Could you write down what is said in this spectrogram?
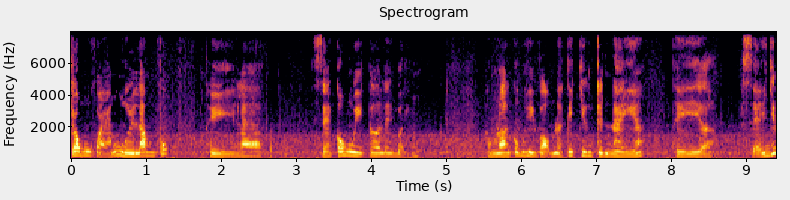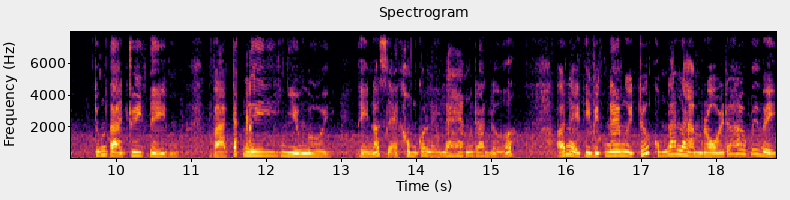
trong khoảng 15 phút thì là sẽ có nguy cơ lây bệnh. Hồng Loan cũng hy vọng là cái chương trình này á thì à, sẽ giúp chúng ta truy tìm và cách ly nhiều người thì nó sẽ không có lây lan ra nữa. Ở này thì Việt Nam ngày trước cũng đã làm rồi đó ha quý vị.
